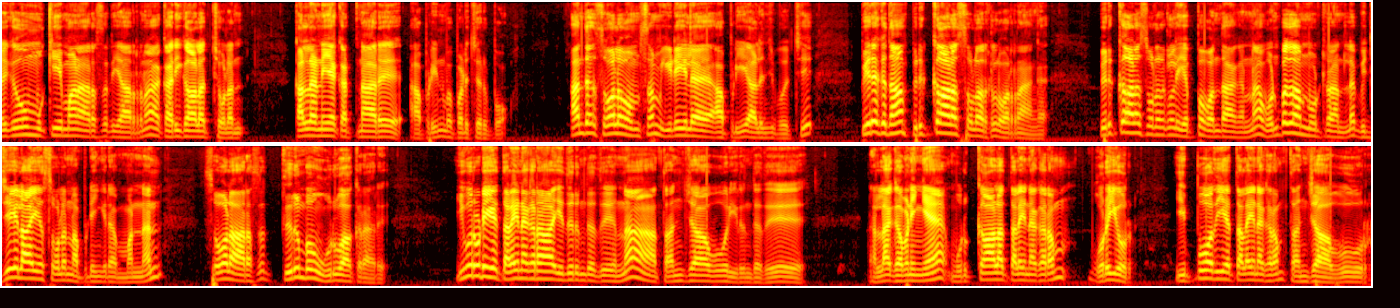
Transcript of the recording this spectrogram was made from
மிகவும் முக்கியமான அரசர் யாருன்னா கரிகால சோழன். கல்லணையை கட்டினாரு அப்படின்னு நம்ம படிச்சிருப்போம். அந்த சோழ வம்சம் இடையில் அப்படியே அழிஞ்சு போச்சு. பிறகு தான் பிற்கால சோழர்கள் வர்றாங்க. பிற்கால சோழர்கள் எப்போ வந்தாங்கன்னா ஒன்பதாம் நூற்றாண்டில் விஜயலாய சோழன் அப்படிங்கிற மன்னன் சோழ அரசை திரும்பவும் உருவாக்குறாரு. இவருடைய தலைநகராக எது இருந்ததுன்னா தஞ்சாவூர் இருந்தது. நல்லா கவனிங்க முற்கால தலைநகரம் உறையூர். இப்போதைய தலைநகரம் தஞ்சாவூர்.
